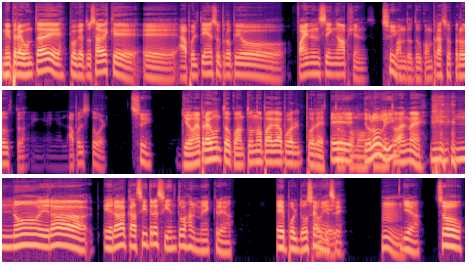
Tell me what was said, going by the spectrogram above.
Mi pregunta es, porque tú sabes que eh, Apple tiene su propio financing options Sí, cuando tú compras sus productos en, en el Apple Store. sí. Yo me pregunto cuánto uno paga por, por esto, Eh, como yo lo vi. 500 al mes. N- no, era, era casi 300 al mes, creo. Eh, por 12 Ok. meses. Hmm, Ya. So,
